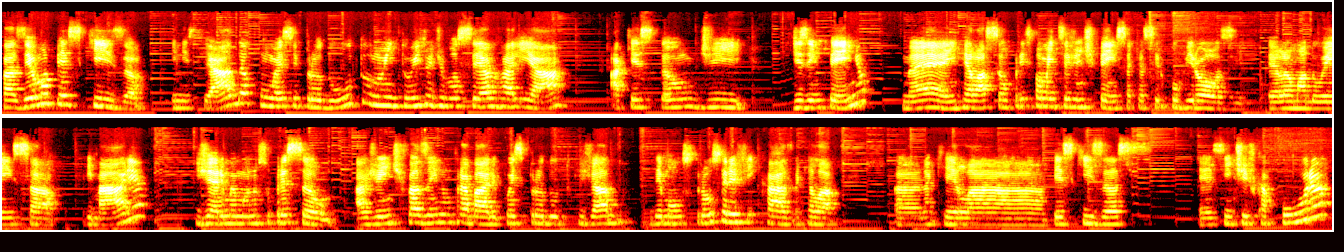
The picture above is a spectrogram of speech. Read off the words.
fazer uma pesquisa iniciada com esse produto no intuito de você avaliar a questão de desempenho, né, em relação, principalmente se a gente pensa que a circovirose, ela é uma doença primária, que gera uma imunossupressão. A gente fazendo um trabalho com esse produto que já demonstrou ser eficaz naquela, uh, naquela pesquisa é, científica pura,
